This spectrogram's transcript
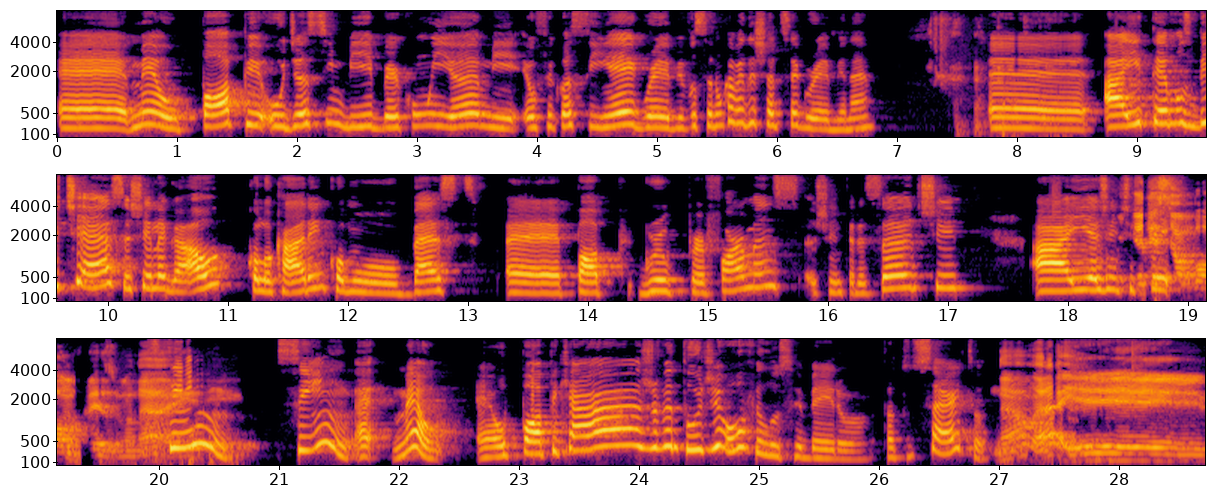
É, meu, pop, o Justin Bieber com o Yami, eu fico assim, ei, Grammy, você nunca vai deixar de ser Grammy, né? É, aí temos BTS, achei legal colocarem como Best é, Pop Group Performance, achei interessante. Aí a gente Eles são bons mesmo, né? Sim, sim. É, meu, é o pop que a juventude ouve, Lúcio Ribeiro. Tá tudo certo. Não, é, e.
